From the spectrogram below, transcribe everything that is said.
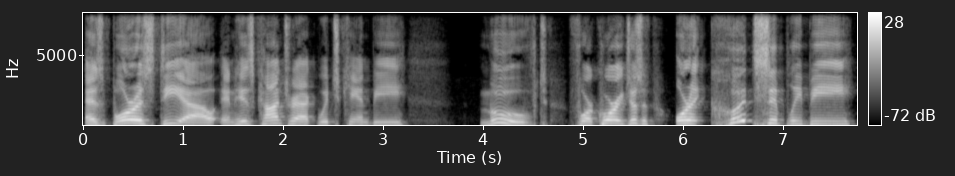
as Boris Diaw and his contract, which can be moved for Cory Joseph, or it could simply be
